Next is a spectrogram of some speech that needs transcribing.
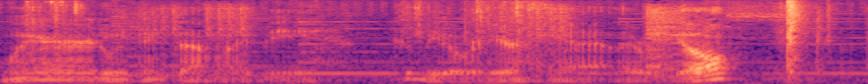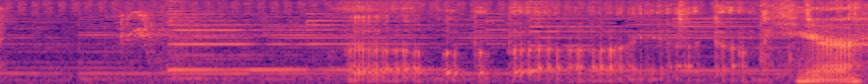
Where do we think that might be? Could be over here. Yeah, there we go. Uh. Yeah, down here.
